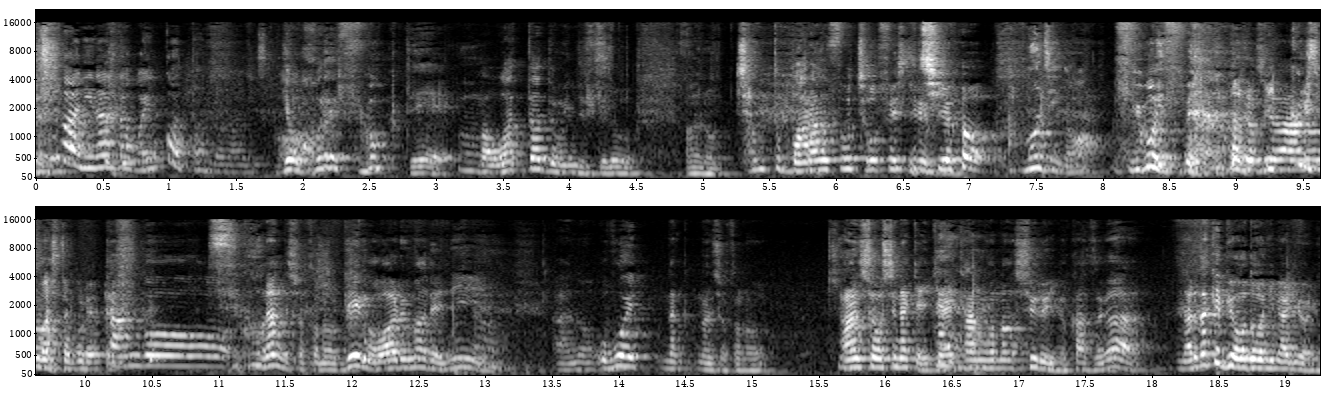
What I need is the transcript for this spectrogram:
一番になった方が良かったんじゃないですか？でもこれすごくて、うん。まあ、終わった後もいいんですけどあのちゃんとバランスを調整してるんですよ。一応あ文字の？すごいですね。あのびっくりしましたこれ。単語すごい。なんでしょうそのゲーム終わるまでに、うんあの覚えなんなんでしょうその暗唱しなきゃいけない単語の種類の数がなるだけ平等になるように。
